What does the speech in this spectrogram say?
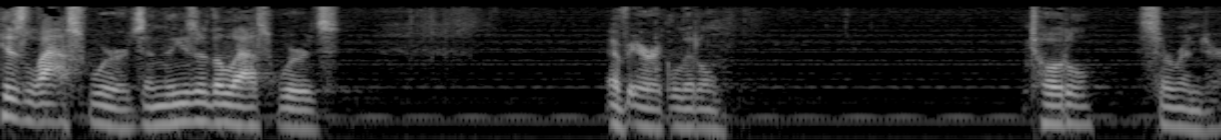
his last words, and these are the last words of Eric Liddell total surrender.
